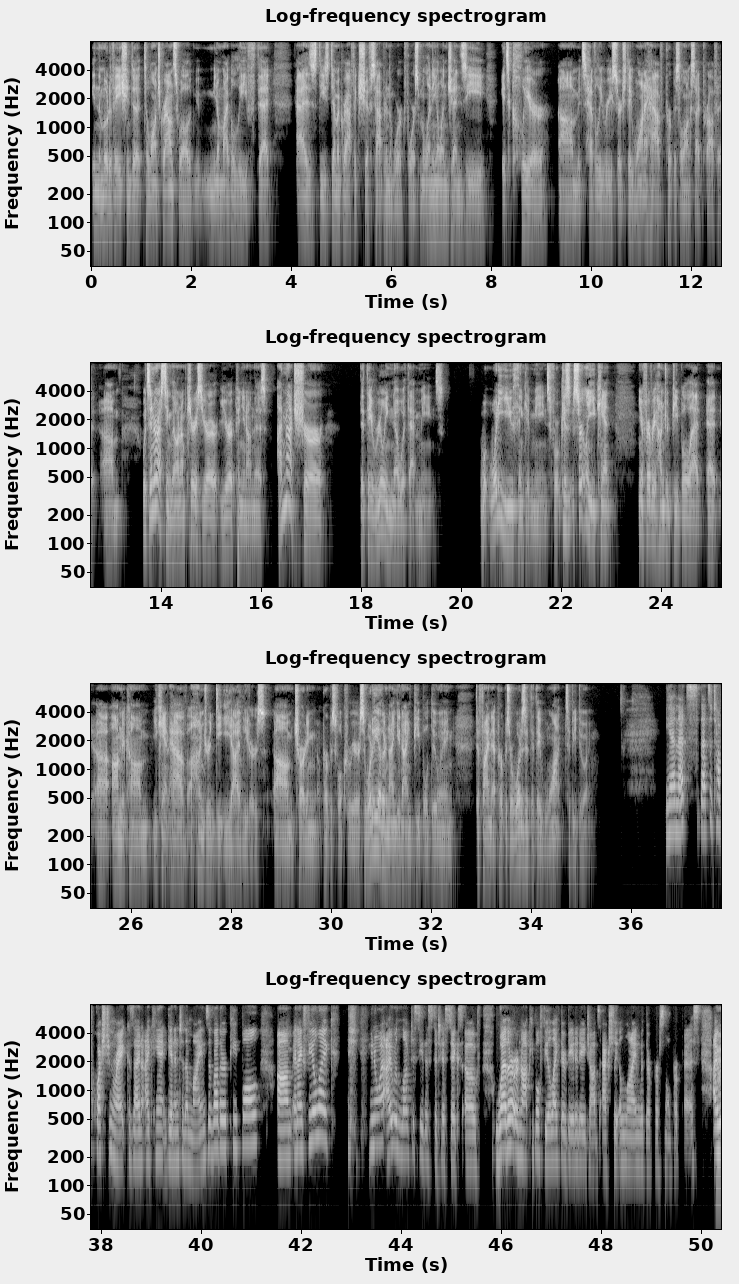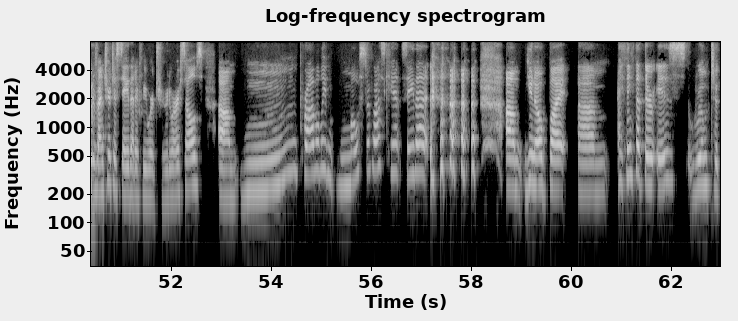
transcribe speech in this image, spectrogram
in the motivation to to launch groundswell you know my belief that as these demographic shifts happen in the workforce millennial and gen z it's clear um, it's heavily researched they want to have purpose alongside profit um, what's interesting though and i'm curious your your opinion on this i'm not sure that they really know what that means what, what do you think it means for? Because certainly you can't, you know, for every hundred people at at uh, Omnicom, you can't have hundred DEI leaders um, charting a purposeful career. So, what are the other ninety nine people doing to find that purpose, or what is it that they want to be doing? Yeah, and that's that's a tough question, right? Because I I can't get into the minds of other people, um, and I feel like you know what? I would love to see the statistics of whether or not people feel like their day to day jobs actually align with their personal purpose. I would hmm. venture to say that if we were true to ourselves, um, mm, probably most of us can't say that. um, you know, but um, I think that there is room to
